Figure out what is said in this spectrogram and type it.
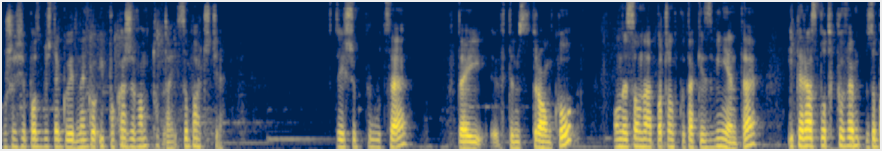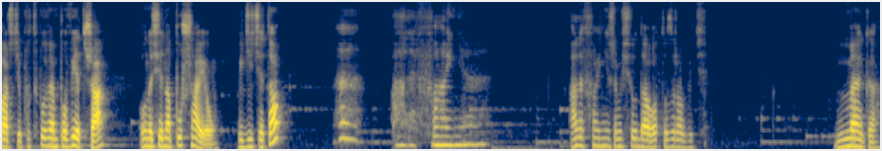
Muszę się pozbyć tego jednego i pokażę wam tutaj. Zobaczcie. W tej szypułce, w, tej, w tym strąku, one są na początku takie zwinięte i teraz pod wpływem, zobaczcie, pod wpływem powietrza one się napuszają. Widzicie to? Ale fajnie. Ale fajnie, że mi się udało to zrobić. Mega.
